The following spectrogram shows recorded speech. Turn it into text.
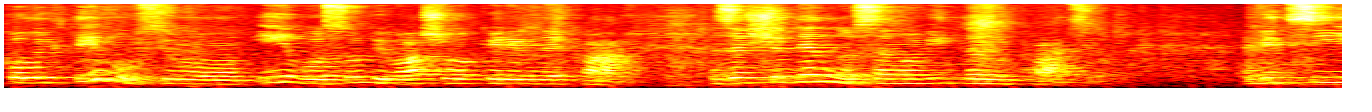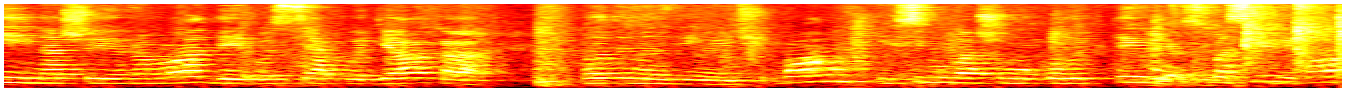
колективу всьому і в особі вашого керівника за щоденну самовіддану працю. Від всієї нашої громади ось ця подяка, Володимир Андрійович, вам і всьому вашому колективу. Спасибі вам.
